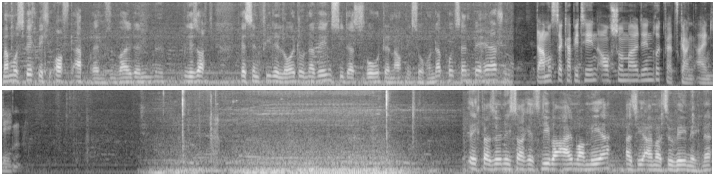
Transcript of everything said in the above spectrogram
Man muss wirklich oft abbremsen, weil dann, wie gesagt, es sind viele Leute unterwegs, die das Boot dann auch nicht so 100% beherrschen. Da muss der Kapitän auch schon mal den Rückwärtsgang einlegen. Ich persönlich sage jetzt lieber einmal mehr als wie einmal zu wenig. Ne?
